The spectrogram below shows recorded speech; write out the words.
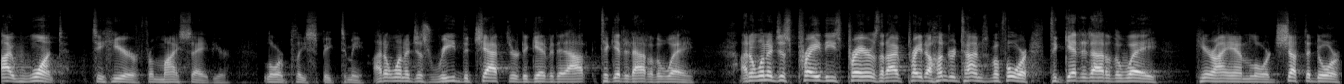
I want to hear from my Savior. Lord, please speak to me. I don't want to just read the chapter to get it out, to get it out of the way. I don't want to just pray these prayers that I've prayed a hundred times before to get it out of the way. Here I am, Lord. Shut the door.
